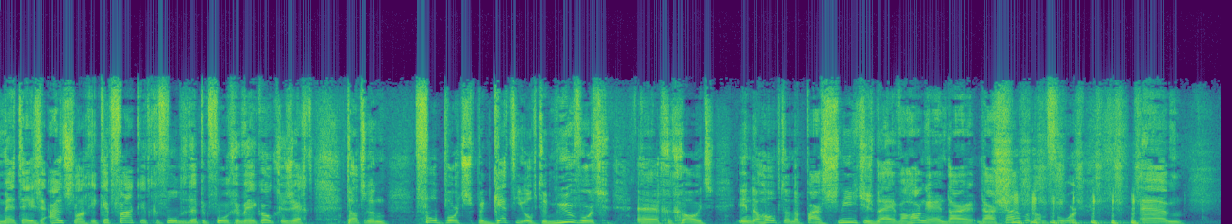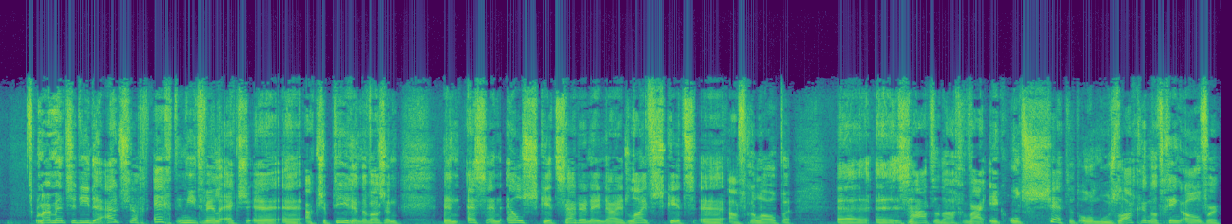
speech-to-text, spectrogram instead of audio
met deze uitslag. Ik heb vaak het gevoel, dat heb ik vorige week ook gezegd, dat er een vol bord spaghetti op de muur wordt gegooid. In de hoop dat een paar sliertjes blijven hangen. En daar, daar gaan we dan voor. um, maar mensen die de uitslag echt niet willen uh, uh, accepteren. Er was een, een SNL-skit, Saturday Night Live skit, uh, afgelopen uh, uh, zaterdag, waar ik ontzettend om moest lachen. En dat ging over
